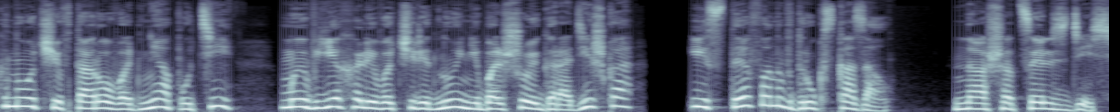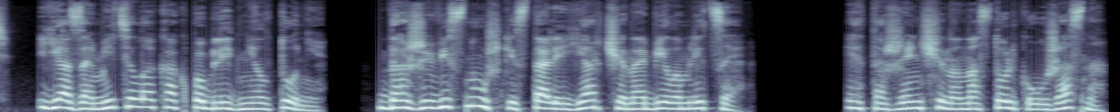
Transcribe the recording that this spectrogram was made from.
к ночи второго дня пути мы въехали в очередной небольшой городишко, и Стефан вдруг сказал «Наша цель здесь». Я заметила, как побледнел Тони. Даже веснушки стали ярче на белом лице. Эта женщина настолько ужасна.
